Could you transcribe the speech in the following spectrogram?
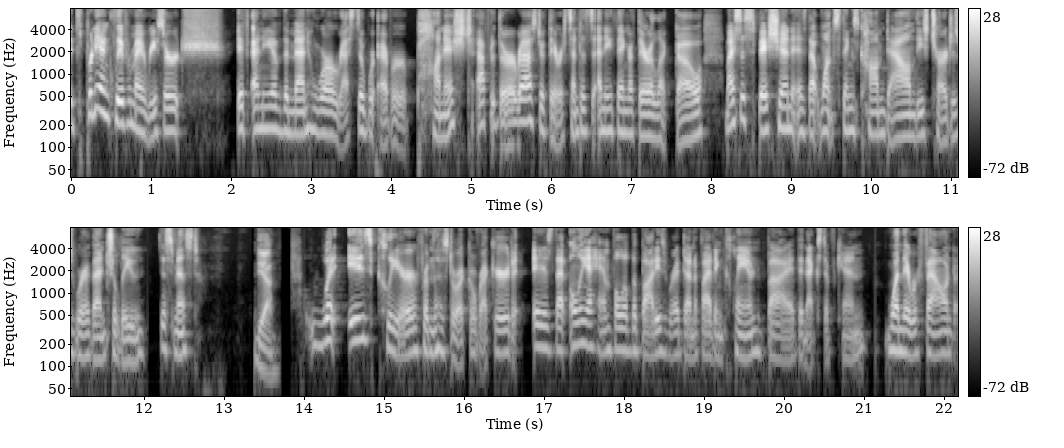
It's pretty unclear from my research if any of the men who were arrested were ever punished after their arrest, or if they were sentenced to anything, or if they were let go. My suspicion is that once things calmed down, these charges were eventually dismissed. Yeah. What is clear from the historical record is that only a handful of the bodies were identified and claimed by the next of kin when they were found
